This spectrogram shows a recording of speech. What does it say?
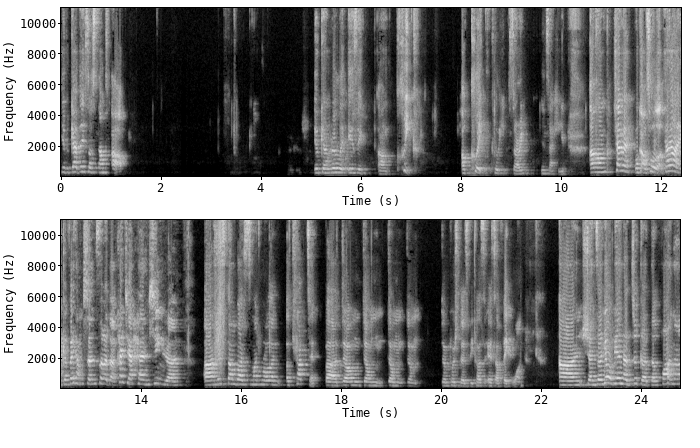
，you get this a thumbs up. You can really easy um click, a click click. Sorry. inside here。嗯，下面我搞错了，刚刚有一个非常深色的，看起来很吸引人。Uh, this soundbar is much more attractive, but don't don't don't don't don't push this because it's a fake one. 嗯，选择右边的这个的话呢，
